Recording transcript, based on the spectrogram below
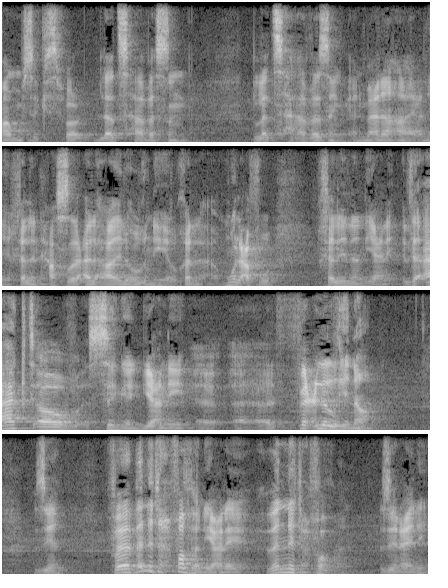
قاموس أكسفورد let's have a sing. Let's have a sing. يعني معناها يعني خلينا نحصل على هذه الأغنية وخل مو العفو خلينا يعني the act of singing يعني آه، آه، فعل الغناء. زين؟ فذني تحفظهن يعني ذني تحفظهن. زين عيني؟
